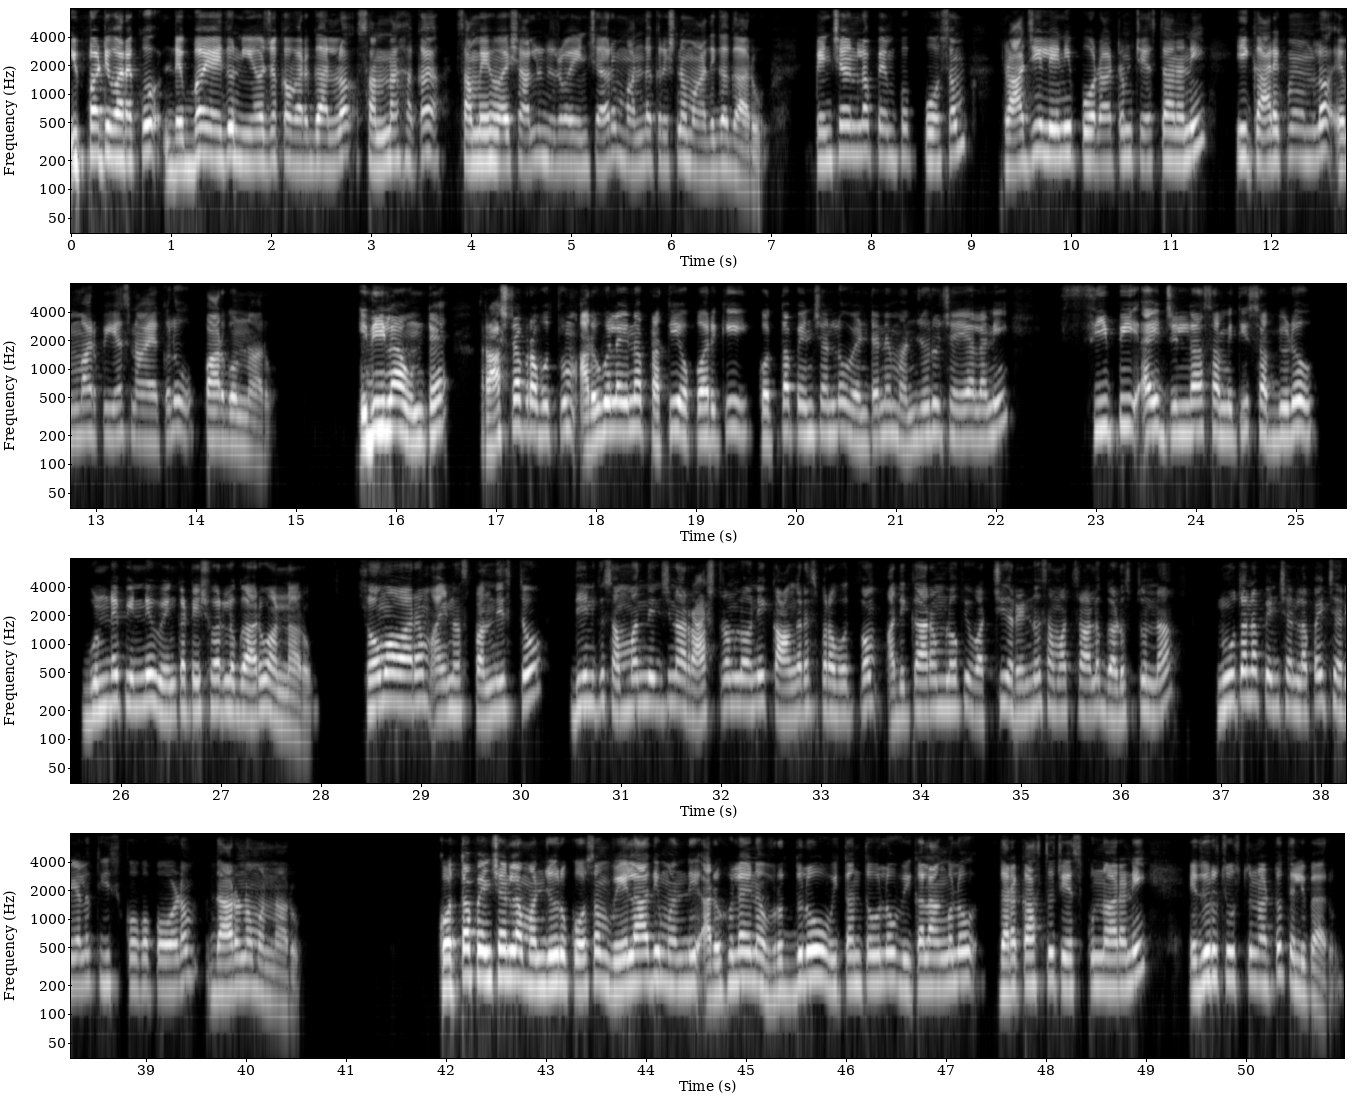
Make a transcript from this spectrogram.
ఇప్పటి వరకు డెబ్బై ఐదు నియోజకవర్గాల్లో సన్నాహక సమావేశాలు నిర్వహించారు మందకృష్ణ మాదిగ గారు. పెన్షన్ల పెంపు కోసం రాజీ లేని పోరాటం చేస్తానని ఈ కార్యక్రమంలో ఎంఆర్పిఎస్ నాయకులు పాల్గొన్నారు. ఇది ఇలా ఉంటే రాష్ట్ర ప్రభుత్వం అర్హులైన ప్రతి ఒక్కరికి కొత్త పెన్షన్లు వెంటనే మంజూరు చేయాలని సిపిఐ జిల్లా సమితి సభ్యుడు గుండెపిన్ని వెంకటేశ్వర్లు గారు అన్నారు. సోమవారం ఆయన స్పందిస్తూ దీనికి సంబంధించిన రాష్ట్రంలోని కాంగ్రెస్ ప్రభుత్వం అధికారంలోకి వచ్చి రెండు సంవత్సరాలు గడుస్తున్న నూతన పెన్షన్లపై చర్యలు తీసుకోకపోవడం దారుణమన్నారు. కొత్త పెన్షన్ల మంజూరు కోసం వేలాది మంది అర్హులైన వృద్ధులు వితంతువులు వికలాంగులు దరఖాస్తు చేసుకున్నారని ఎదురు చూస్తున్నట్టు తెలిపారు.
